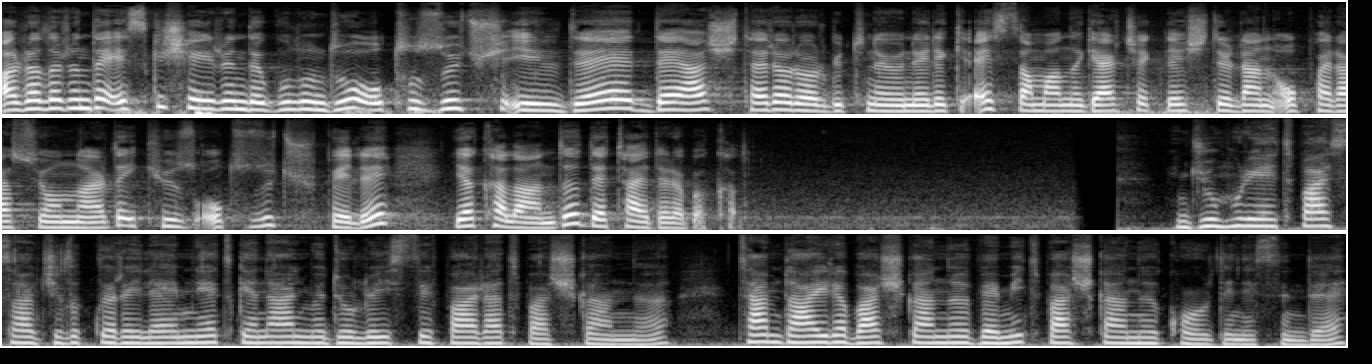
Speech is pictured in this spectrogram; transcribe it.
Aralarında Eskişehir'in de bulunduğu 33 ilde DAEŞ terör örgütüne yönelik eş zamanlı gerçekleştirilen operasyonlarda 233 şüpheli yakalandı. Detaylara bakalım. Cumhuriyet Başsavcılıkları ile Emniyet Genel Müdürlüğü İstihbarat Başkanlığı, TEM Daire Başkanlığı ve MİT Başkanlığı koordinesinde,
